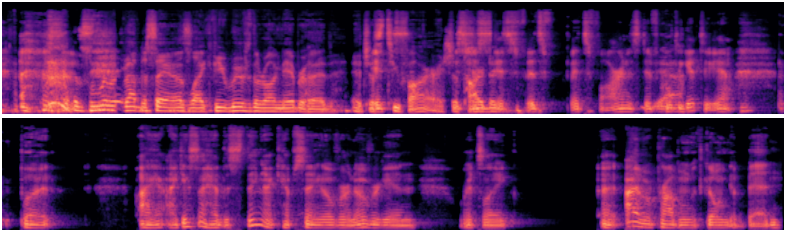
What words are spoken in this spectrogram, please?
I was literally about to say, I was like, if you move to the wrong neighborhood, it's just it's, too far. It's just it's hard just, to. It's it's it's far and it's difficult yeah. to get to. Yeah, but I I guess I had this thing I kept saying over and over again, where it's like, uh, I have a problem with going to bed.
